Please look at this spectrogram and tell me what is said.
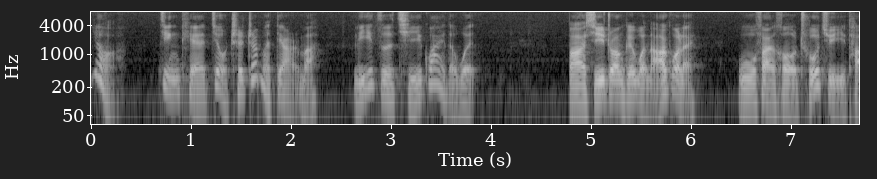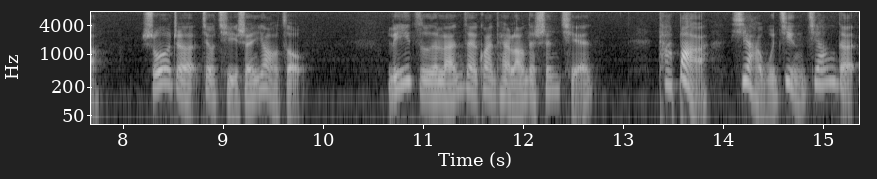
哟，今天就吃这么点儿吗？李子奇怪地问。把西装给我拿过来，午饭后出去一趟。说着就起身要走。李子拦在冠太郎的身前，他爸下午静江的，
